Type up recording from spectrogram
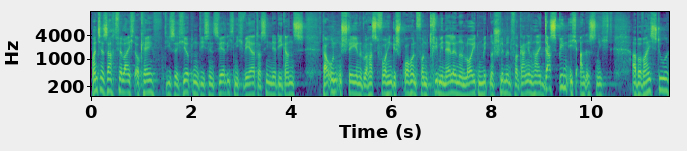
Mancher sagt vielleicht, okay, diese Hirten, die sind es wirklich nicht wert, das sind ja die ganz da unten stehen und du hast vorhin gesprochen von Kriminellen und Leuten mit einer schlimmen Vergangenheit. Das bin ich alles nicht. Aber weißt du,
